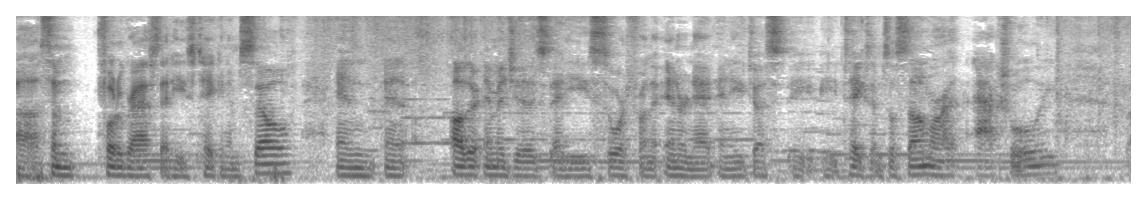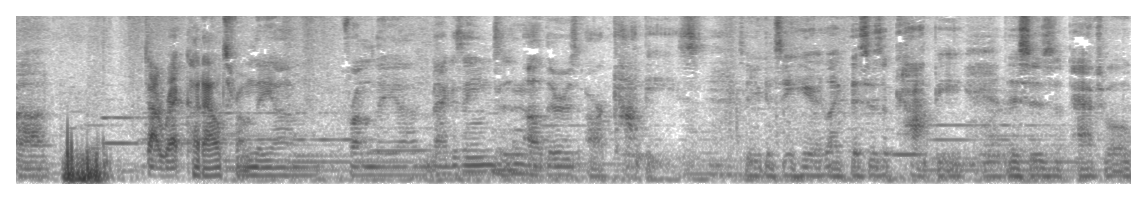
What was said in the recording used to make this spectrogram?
uh, some photographs that he's taken himself, and and other images that he sourced from the internet, and he just he, he takes them. So some are actually uh, direct cutouts from the um, from the uh, magazines, and others are copies. So you can see here, like this is a copy, this is actual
